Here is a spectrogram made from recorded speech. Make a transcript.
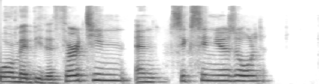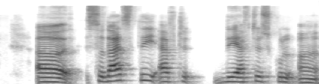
or maybe the 13 and 16 years old uh so that's the after the after school uh,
